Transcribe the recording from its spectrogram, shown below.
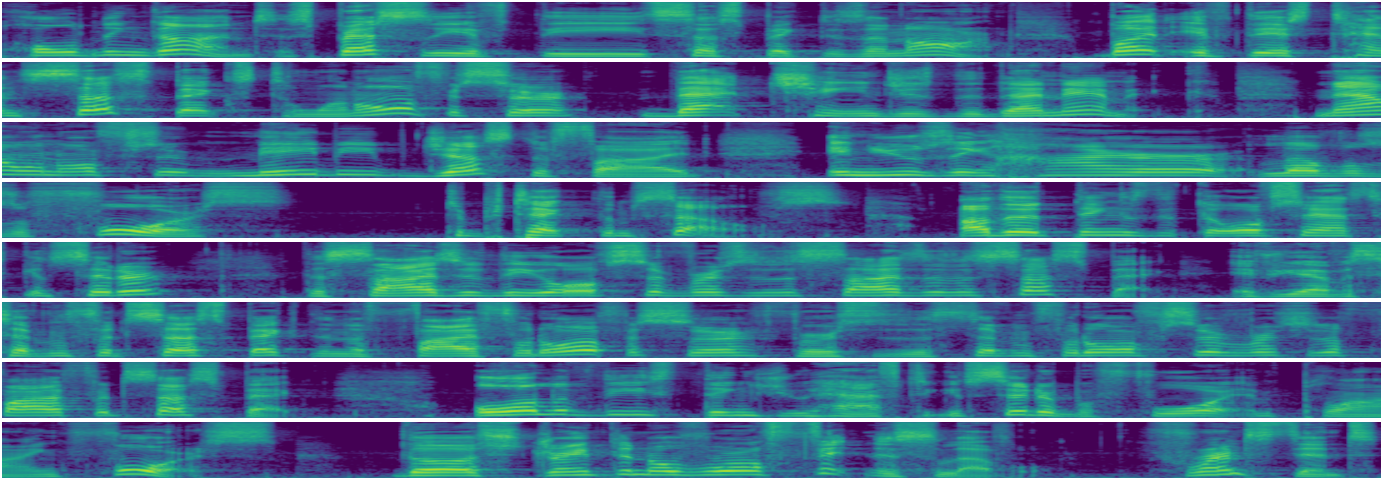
holding guns, especially if the suspect is unarmed. But if there's 10 suspects to one officer, that changes the dynamic. Now, an officer may be justified in using higher levels of force to protect themselves. Other things that the officer has to consider the size of the officer versus the size of the suspect. If you have a seven foot suspect and a five foot officer versus a seven foot officer versus a five foot suspect. All of these things you have to consider before applying force. The strength and overall fitness level. For instance,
